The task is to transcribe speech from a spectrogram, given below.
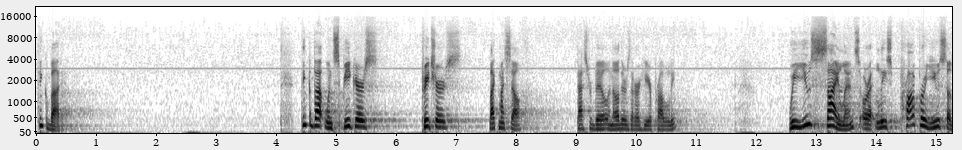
Think about it. Think about when speakers, preachers like myself, Pastor Bill, and others that are here probably, we use silence, or at least proper use of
